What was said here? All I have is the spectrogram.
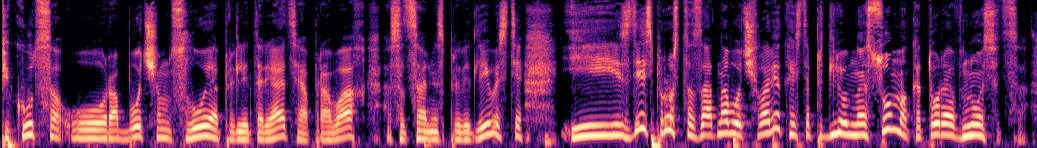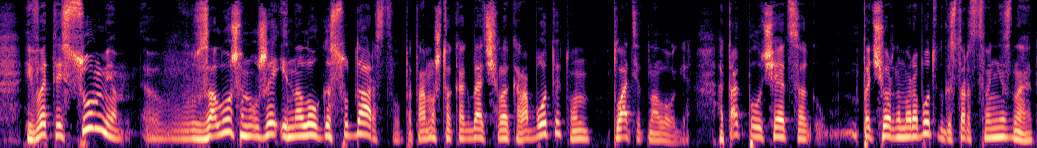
пекутся о рабочем слое, о пролетариате, о правах, о социальной справедливости. И здесь просто за одного человека есть определенная сумма, которая вносится. И в этой сумме э, заложен уже и налог государству, потому что когда человек работает, он платит налоги. А так, получается, по черному работают, государство не знает.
